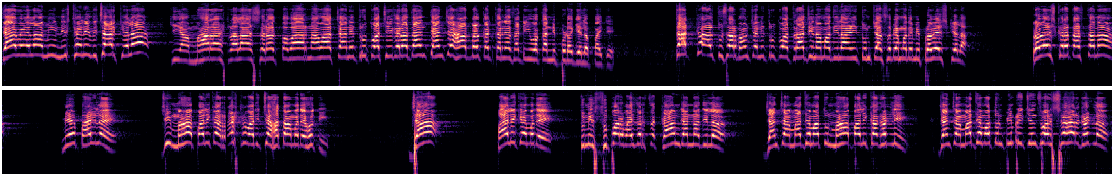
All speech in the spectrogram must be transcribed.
त्यावेळेला मी निष्ठेने विचार केला की या महाराष्ट्राला शरद पवार नावाच्या नेतृत्वाची गरज आहे आणि त्यांचे हात बळकट करण्यासाठी युवकांनी पुढे गेलं पाहिजे. तात्काळ तुषार भाऊंच्या नेतृत्वात राजीनामा दिला आणि तुमच्या सभेमध्ये मी प्रवेश केला. प्रवेश करत असताना मी हे पाहिलंय जी महापालिका राष्ट्रवादीच्या हातामध्ये होती ज्या पालिकेमध्ये तुम्ही सुपरवायझरचं काम ज्यांना दिलं ज्यांच्या माध्यमातून महापालिका घडली ज्यांच्या माध्यमातून पिंपरी चिंचवड शहर घडलं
